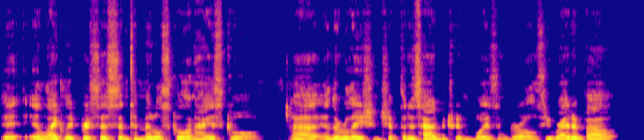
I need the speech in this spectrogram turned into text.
it, it likely persists into middle school and high school uh, in the relationship that is had between boys and girls. You write about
